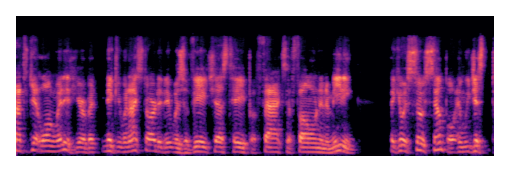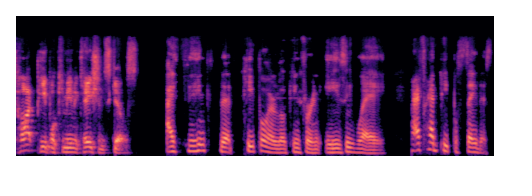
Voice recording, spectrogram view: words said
not to get long winded here, but Nicki, when I started, it was a VHS tape, a fax, a phone, and a meeting like it was so simple. And we just taught people communication skills. I think that people are looking for an easy way. I've had people say this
